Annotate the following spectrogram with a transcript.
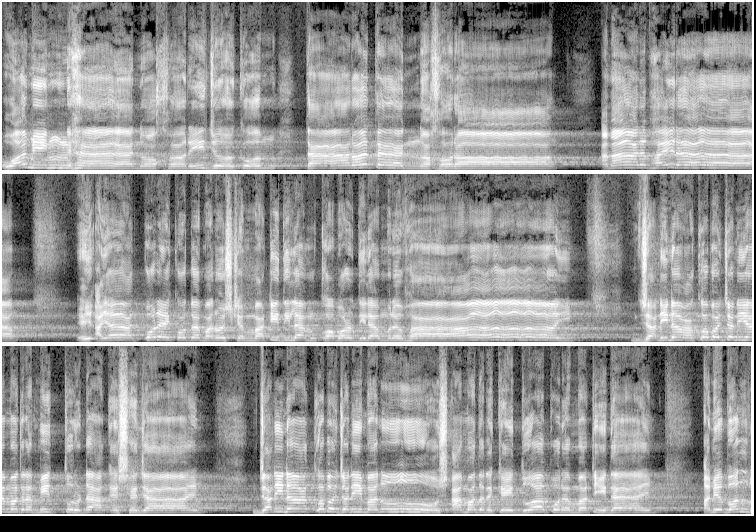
ومنها نخرجكم تارة أخرى আমার ভাইরা এই আয়াত পরে কত মানুষকে মাটি দিলাম কবর দিলাম রে ভাই জানি না কবে জানি আমাদের মৃত্যুর ডাক এসে যায় জানি না কবে জানি মানুষ আমাদেরকে দোয়া পরে মাটি দেয়। আমি বলব,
